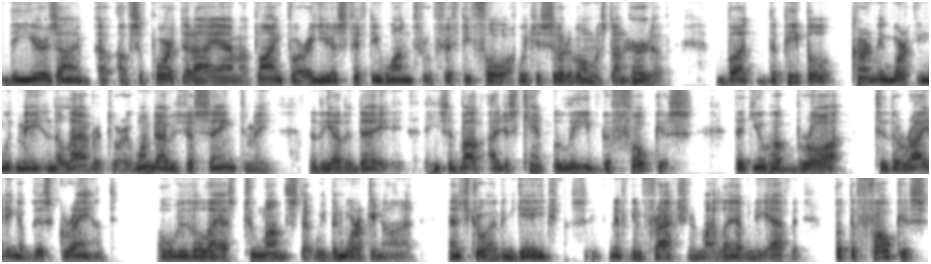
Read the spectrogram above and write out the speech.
the years I'm of support that I am applying for are years 51 through 54, which is sort of almost unheard of. But the people currently working with me in the laboratory, one guy was just saying to me the other day, he said, Bob, I just can't believe the focus that you have brought to the writing of this grant over the last two months that we've been working on it. And it's true, I've engaged a significant fraction of my lab in the effort, but the focus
